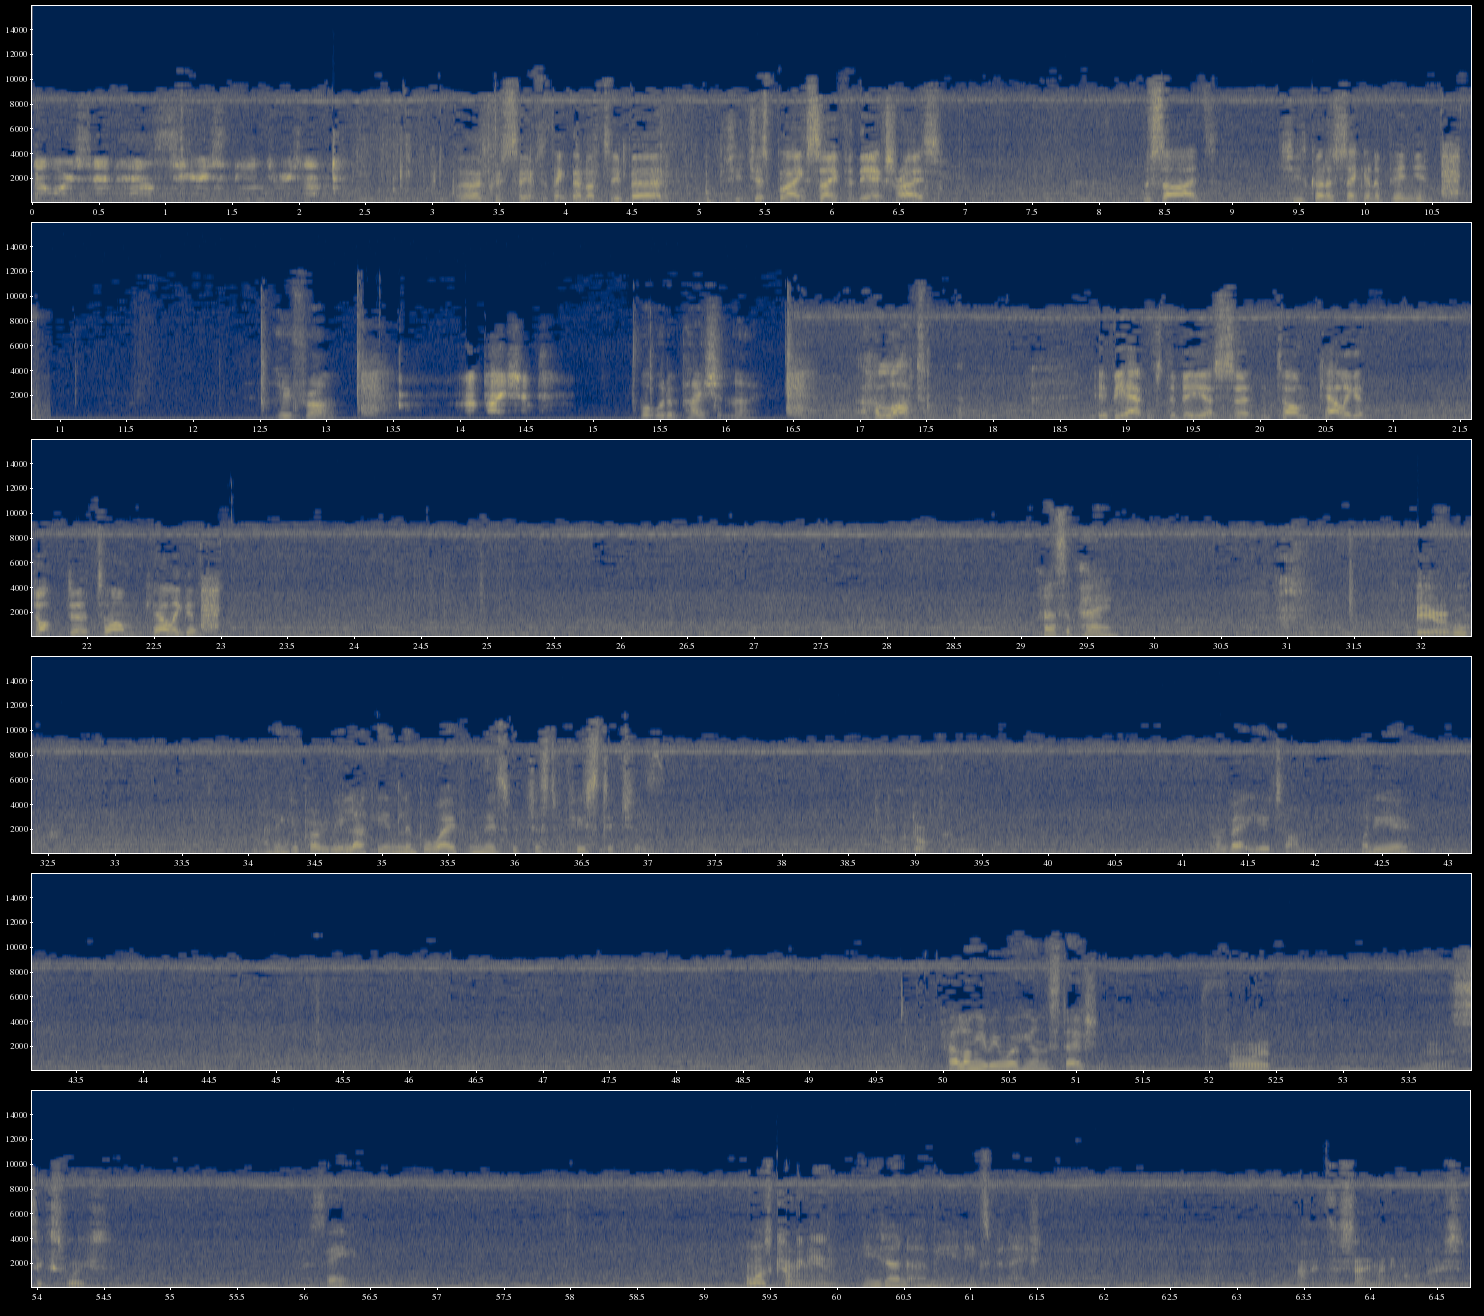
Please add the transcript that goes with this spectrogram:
Don't worry, Sam. How serious are the injuries, huh? Uh, Chris seems to think they're not too bad. She's just playing safe with the x-rays. Besides, she's got a second opinion. Who from? The patient. What would a patient know? A lot. if he happens to be a certain Tom Callaghan. Dr. Tom Callaghan. How's the pain? Bearable. I think you'll probably be lucky and limp away from this with just a few stitches. You're the doctor. What about you, Tom? What are you? How long have you been working on the station? Five. Uh, six weeks. I see. I was coming in. You don't owe me any explanation. Nothing's the same anymore, Chris.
